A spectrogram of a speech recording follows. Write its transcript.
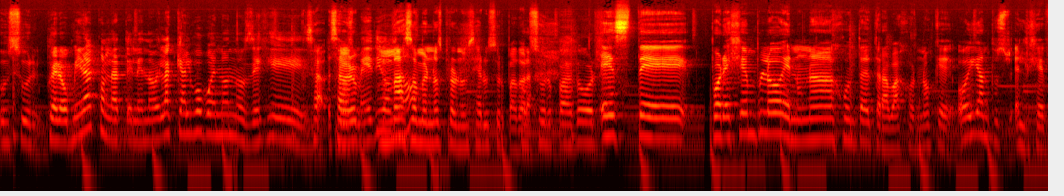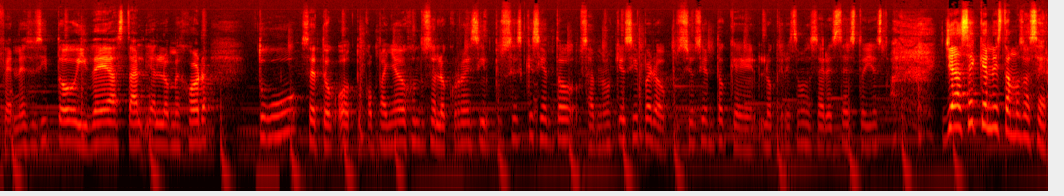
usur. Pero mira con la telenovela que algo bueno nos deje sa- los saber medios, más ¿no? o menos pronunciar usurpadora. Usurpador. Este, por ejemplo, en una junta de trabajo, ¿no? Que, oigan, pues el jefe, necesito ideas, tal, y a lo mejor tú se te- o tu compañero de junto se le ocurre decir, pues es que siento, o sea, no quiero decir, pero pues yo siento que lo que necesitamos hacer es esto y esto. Ya sé qué necesitamos hacer.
